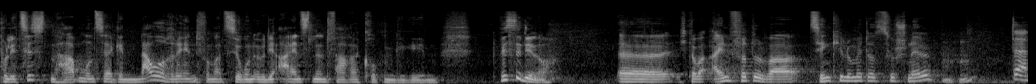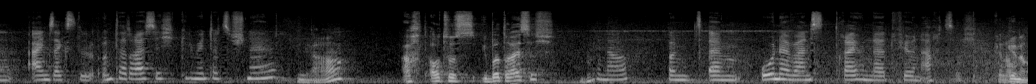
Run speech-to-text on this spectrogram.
Polizisten haben uns ja genauere Informationen über die einzelnen Fahrergruppen gegeben. Wisst ihr die noch? Äh, ich glaube, ein Viertel war 10 Kilometer zu schnell, Dann ein Sechstel unter 30 Kilometer zu schnell. Ja. acht Autos über 30. Genau. Und ähm, ohne waren es 384. Genau. Genau.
